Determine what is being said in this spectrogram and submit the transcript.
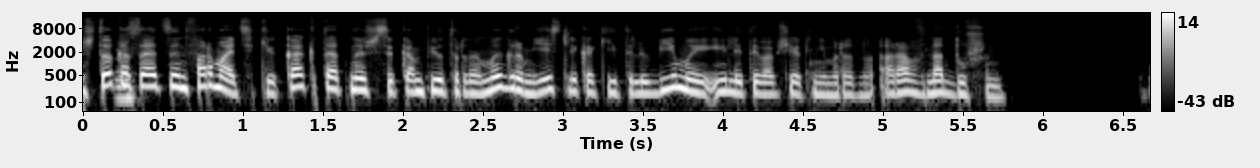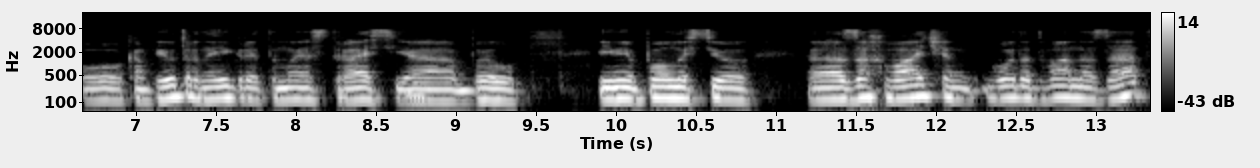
что касается информатики, как ты относишься к компьютерным играм? Есть ли какие-то любимые, или ты вообще к ним равно- равнодушен? О, компьютерные игры — это моя страсть. Я был ими полностью э, захвачен года два назад.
